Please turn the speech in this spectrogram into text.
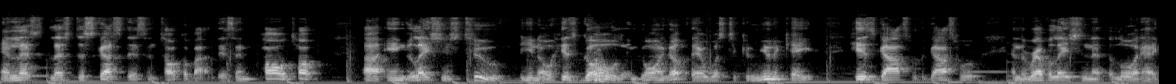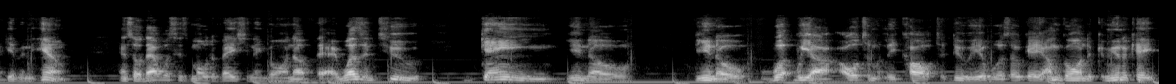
and let's let's discuss this and talk about this. And Paul talked uh, in Galatians 2, you know, his goal in going up there was to communicate his gospel, the gospel and the revelation that the Lord had given him. And so that was his motivation in going up there. It wasn't to gain, you know, you know what we are ultimately called to do. It was okay. I'm going to communicate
